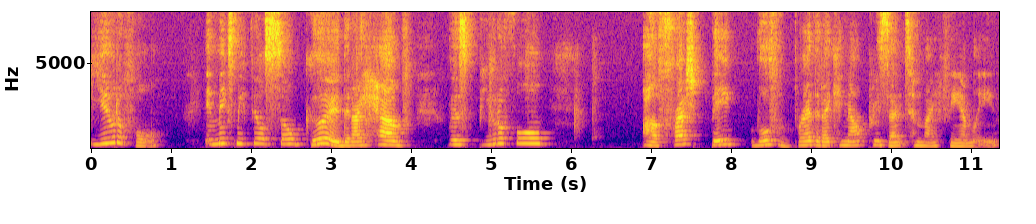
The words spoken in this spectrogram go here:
beautiful. It makes me feel so good that I have this beautiful, uh, fresh baked loaf of bread that I can now present to my family.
